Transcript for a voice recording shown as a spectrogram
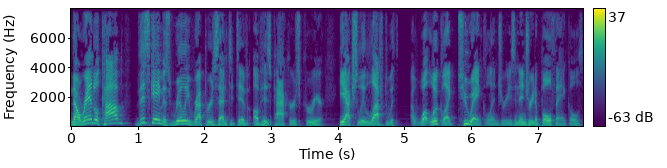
Now, Randall Cobb, this game is really representative of his Packers career. He actually left with what looked like two ankle injuries, an injury to both ankles,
